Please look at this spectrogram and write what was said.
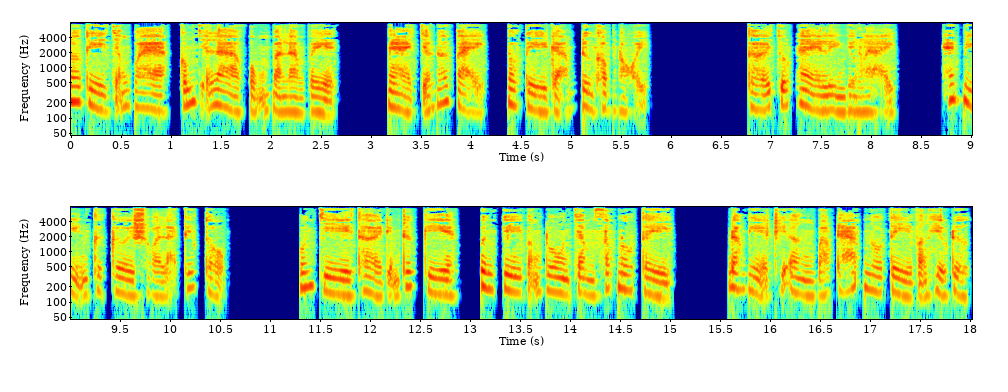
Nô tỳ chẳng qua cũng chỉ là phụng mà làm việc. Ngài chớ nói vậy, nô tỳ đảm đương không nổi. Tới chỗ này liền dừng lại, hé miệng cười cười rồi lại tiếp tục. Muốn chi thời điểm trước kia, Vương Phi vẫn luôn chăm sóc nô tỳ, Đau nghĩa tri ân báo đáp nô tỳ vẫn hiểu được.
